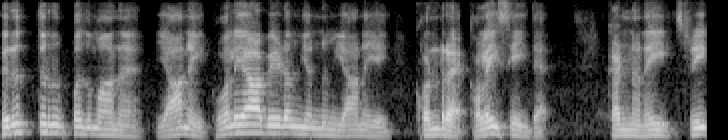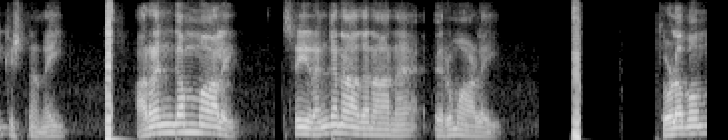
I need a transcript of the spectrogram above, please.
பெருத்திருப்பதுமான யானை கோலையாபீடம் என்னும் யானையை கொன்ற கொலை செய்த கண்ணனை ஸ்ரீகிருஷ்ணனை அரங்கம்மாலை ஸ்ரீரங்கநாதனான ஸ்ரீ ரங்கநாதனான பெருமாளை. துளவம்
